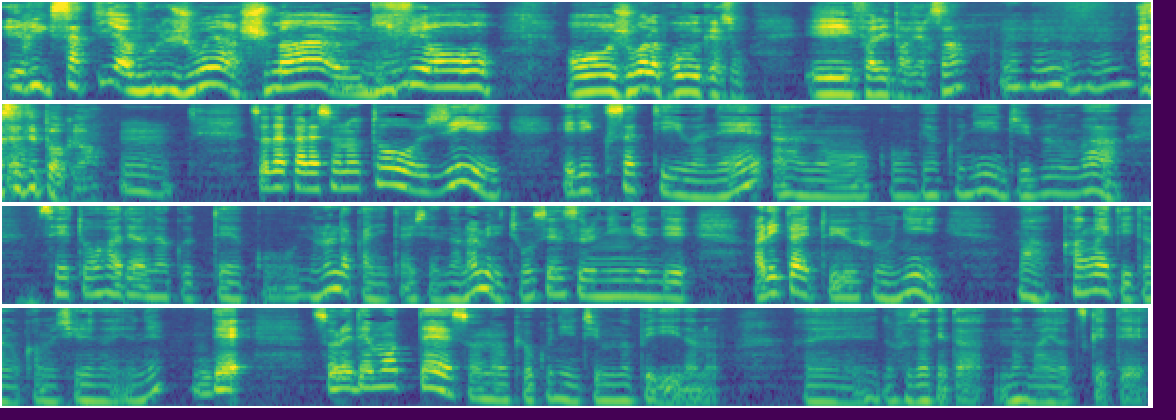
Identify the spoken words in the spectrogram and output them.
Eric Satie a voulu jouer un chemin différent en jouant la provocation. Et il fallait pas faire ça. À cette époque. Hein. そうだからその当時エリック・サティはねあのこう逆に自分は正統派ではなくてこう世の中に対して斜めに挑戦する人間でありたいというふうに、まあ、考えていたのかもしれないよね。でそれでもってその曲にジムのペリーだの、えーふざけた名前をつけて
